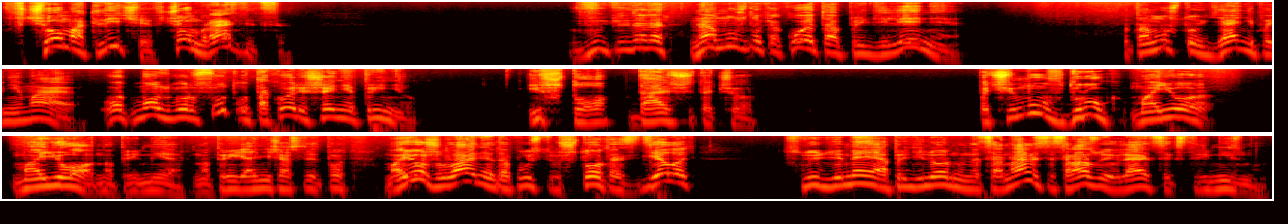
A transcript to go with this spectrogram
В чем отличие, в чем разница? Вы, когда нам нужно какое-то определение, потому что я не понимаю. Вот Мосгорсуд вот такое решение принял. И что? Дальше-то что? Почему вдруг мое, мое, например, например, я не сейчас, мое желание, допустим, что-то сделать с людьми определенной национальности сразу является экстремизмом.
